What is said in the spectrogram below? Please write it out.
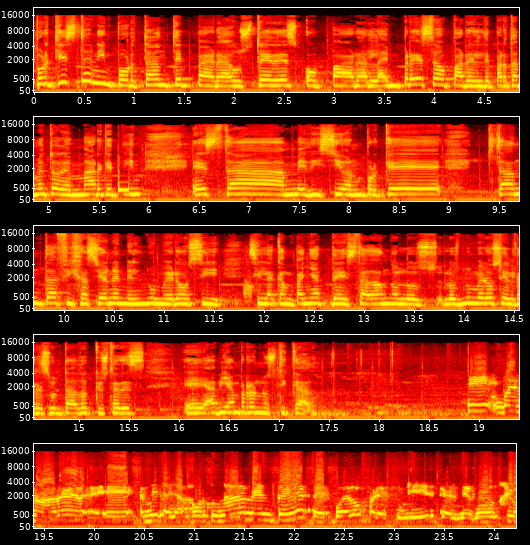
¿por qué es tan importante para ustedes o para la empresa o para el departamento de marketing esta medición? ¿Por qué tanta fijación en el número si, si la campaña te está dando los, los números y el resultado que ustedes eh, habían pronosticado? Sí, bueno, a ver, eh, mira, y afortunadamente te puedo presumir que el negocio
